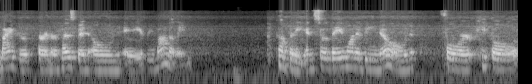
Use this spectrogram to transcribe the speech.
my group, her and her husband own a remodeling company. And so they want to be known for people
